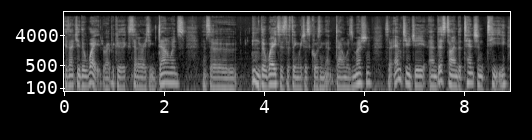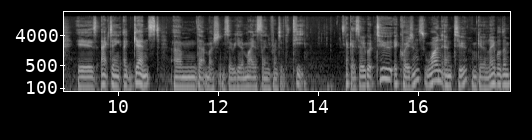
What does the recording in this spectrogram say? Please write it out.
is actually the weight, right? Because it's accelerating downwards, and so the weight is the thing which is causing that downwards motion. So m2g, and this time the tension T is acting against um, that motion. So we get a minus sign in front of the T. Okay, so we've got two equations, one and two. I'm going to label them.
